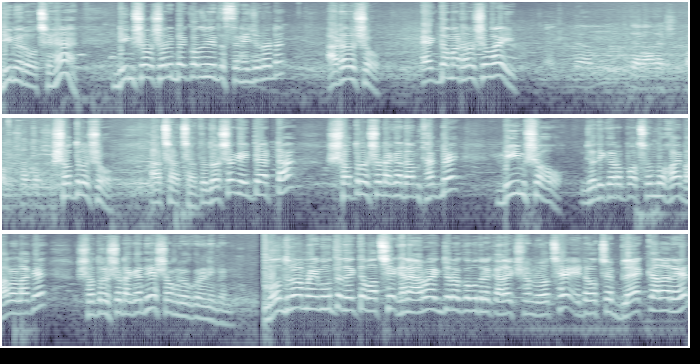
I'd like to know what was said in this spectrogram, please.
ডিমে রয়েছে হ্যাঁ? ডিম সহ শরীফ ভাই কত যেতেছেন এই জোড়াটা? আঠারোশো। একদম আঠারোশো, ভাই? সতেরোশো। আচ্ছা আচ্ছা। তো দর্শক এই পেয়ারটা সতেরোশো টাকা দাম থাকবে। ডিম সহ যদি কারও পছন্দ হয় ভালো লাগে সতেরোশো টাকা দিয়ে সংগ্রহ করে নেবেন। বন্ধুরা আমরা এই মুহূর্তে দেখতে পাচ্ছি এখানে আরও এক জোড়া কবুতরের কালেকশন রয়েছে। এটা হচ্ছে ব্ল্যাক কালারের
